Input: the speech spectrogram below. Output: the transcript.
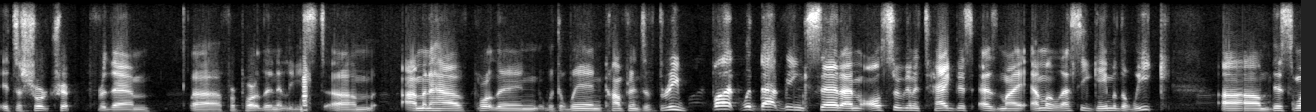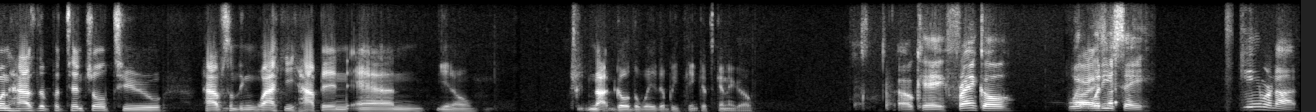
It's a short trip for them uh, for Portland at least. Um, I'm gonna have Portland with a win, confidence of three. But with that being said, I'm also gonna tag this as my MLSy game of the week. Um, this one has the potential to have something wacky happen and you know not go the way that we think it's gonna go. Okay, Franco, what, right, what do you say? Game or not?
